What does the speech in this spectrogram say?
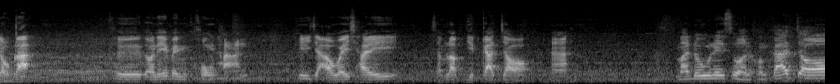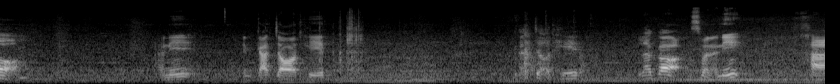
จบละ คือตัวนี้เป็นโครงฐานที่จะเอาไว้ใช้สำหรับยึดการ์ดจอนะ มาดูในส่วนของการ์ดจอ อันนี้เป็นการ์ดจอเทสการ์ดจอเทส แล้วก็ส่วนอันนี้ขา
